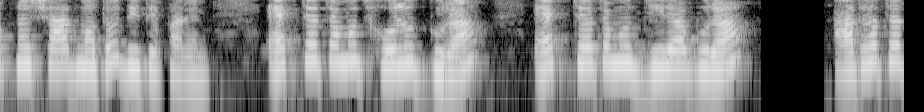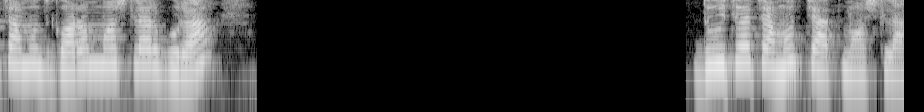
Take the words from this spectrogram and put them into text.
আপনার স্বাদ মতো দিতে পারেন। এক চা চামচ হলুদ গুঁড়া, এক চা চামচ জিরা গুঁড়া আধা চা চামচ গরম মশলার গুঁড়া, দুই চা চামচ চাট মশলা।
